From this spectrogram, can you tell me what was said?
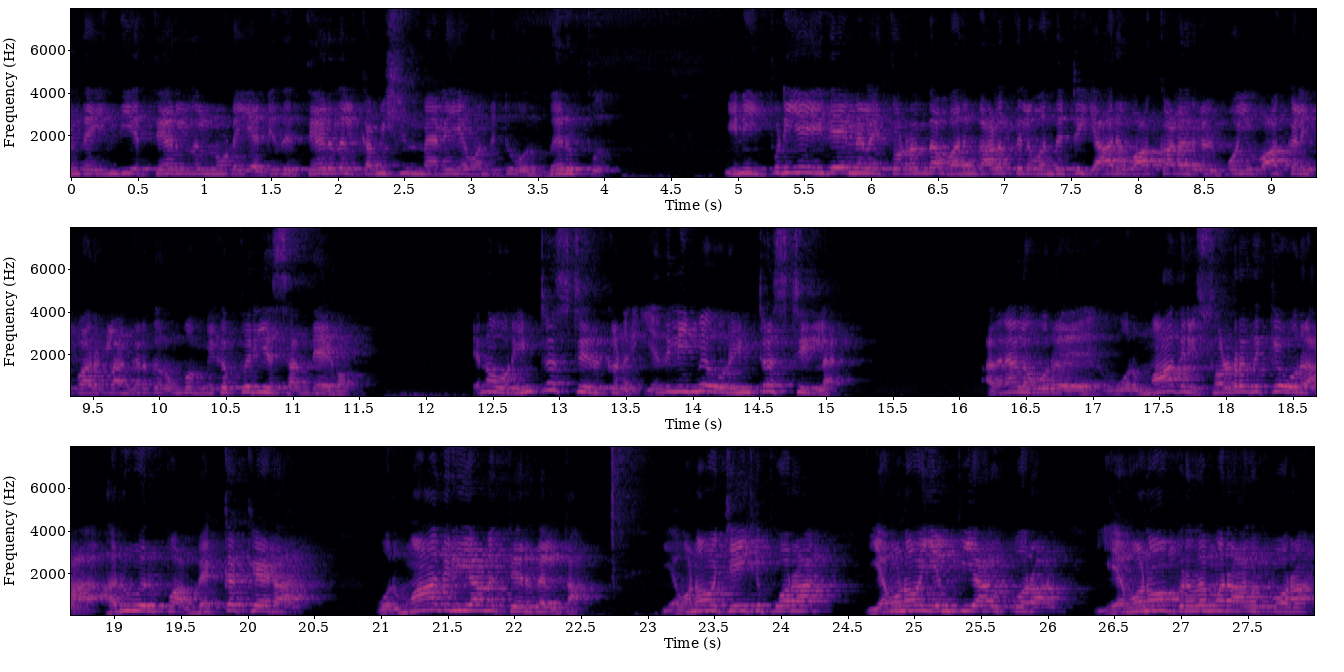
இந்த இந்திய தேர்தலினுடைய இது தேர்தல் கமிஷன் மேலேயே வந்துட்டு ஒரு வெறுப்பு. இனி இப்படியே இதே நிலை தொடர்ந்தால் வருங்காலத்தில் வந்துட்டு யார் வாக்காளர்கள் போய் வாக்களிப்பார்களாங்கிறது ரொம்ப மிகப்பெரிய சந்தேகம். ஏன்னா ஒரு இன்ட்ரெஸ்ட் இருக்கணும். எதுலேயுமே ஒரு இன்ட்ரெஸ்ட் இல்லை. அதனால் ஒரு ஒரு மாதிரி சொல்கிறதுக்கே ஒரு அருவறுப்பாக அருவருப்பா வெக்கக்கேடா. ஒரு மாதிரியான தேர்தல் தான். எவனோ ஜெயிக்க போகிறான் எவனோ எம்பி ஆக போகிறான் எவனோ பிரதமர் ஆக போகிறான்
